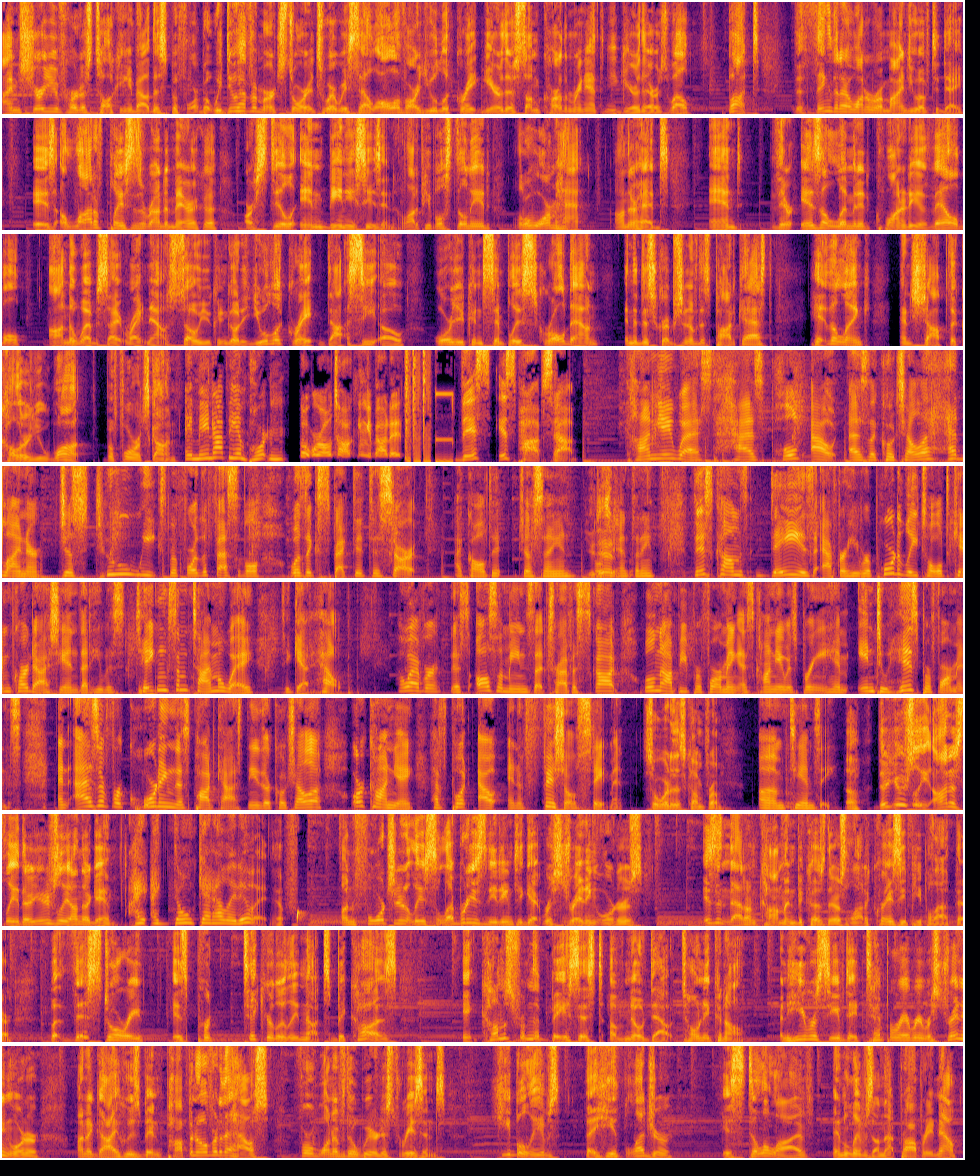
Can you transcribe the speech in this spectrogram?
I'm sure you've heard us talking about this before, but we do have a merch store. It's where we sell all of our You Look Great gear. There's some Carla Marie and Anthony gear there as well. But the thing that I want to remind you of today is a lot of places around America are still in beanie season. A lot of people still need a little warm hat on their heads, and there is a limited quantity available on the website right now. So you can go to youlookgreat.co or you can simply scroll down in the description of this podcast, hit the link, and shop the color you want before it's gone. It may not be important, but we're all talking about it. This is Pop Stop. Kanye West has pulled out as the Coachella headliner just two weeks before the festival was expected to start. I called it, just saying. You did. Anthony. This comes days after he reportedly told Kim Kardashian that he was taking some time away to get help. However, this also means that Travis Scott will not be performing as Kanye was bringing him into his performance. And as of recording this podcast, neither Coachella or Kanye have put out an official statement. So where did this come from? Um, TMZ. Oh, they're usually, honestly, they're usually on their game. I, I don't get how they do it. Yep. Unfortunately, celebrities needing to get restraining orders isn't that uncommon because there's a lot of crazy people out there. But this story is particularly nuts because it comes from the bassist of No Doubt, Tony Kanal, and he received a temporary restraining order on a guy who's been popping over to the house for one of the weirdest reasons. He believes that Heath Ledger is still alive and lives on that property. Now,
